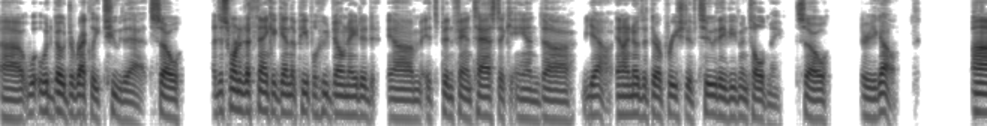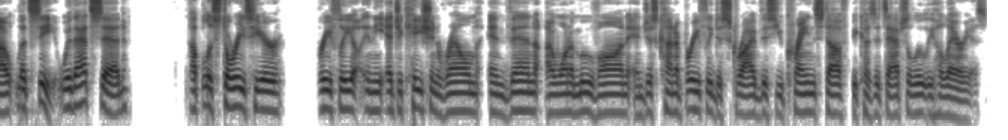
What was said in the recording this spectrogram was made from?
uh, would go directly to that. So I just wanted to thank again the people who donated. Um, it's been fantastic, and uh, yeah, and I know that they're appreciative too. They've even told me. So there you go. Uh, let's see. With that said, a couple of stories here briefly in the education realm, and then I want to move on and just kind of briefly describe this Ukraine stuff because it's absolutely hilarious.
